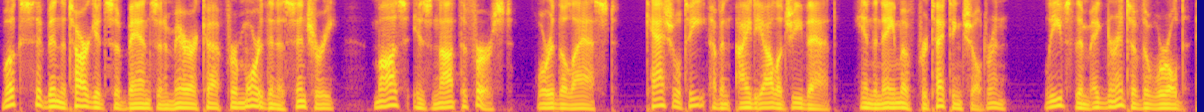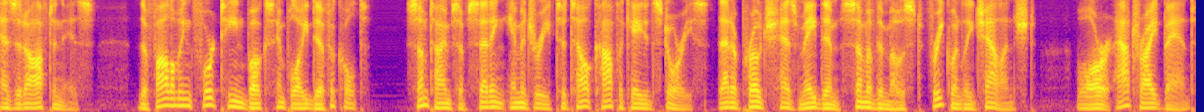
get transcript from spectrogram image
Books have been the targets of bans in America for more than a century. Maus is not the first or the last casualty of an ideology that, in the name of protecting children, leaves them ignorant of the world as it often is. The following 14 books employ difficult, sometimes upsetting imagery to tell complicated stories. That approach has made them some of the most frequently challenged or outright banned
